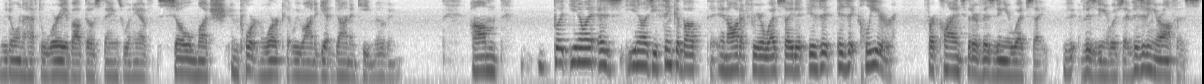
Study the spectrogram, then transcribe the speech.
We don't want to have to worry about those things when you have so much important work that we want to get done and keep moving. Um, but you know, as you know, as you think about an audit for your website, is it is it clear for clients that are visiting your website, v- visiting your website, visiting your office?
